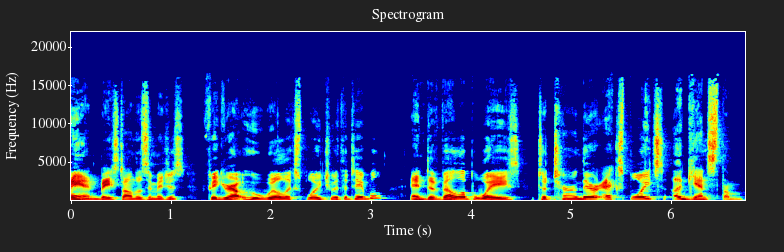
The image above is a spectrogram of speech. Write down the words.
And based on those images, figure out who will exploit you at the table and develop ways to turn their exploits against them.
